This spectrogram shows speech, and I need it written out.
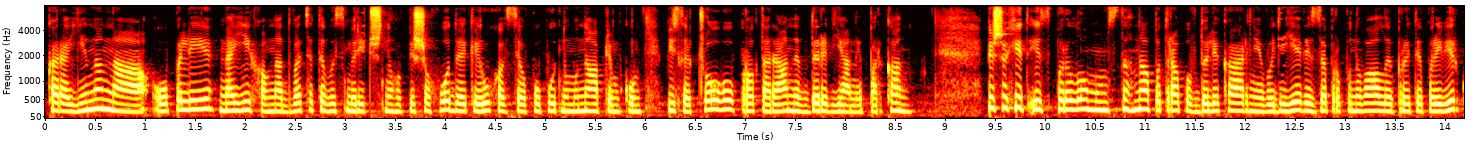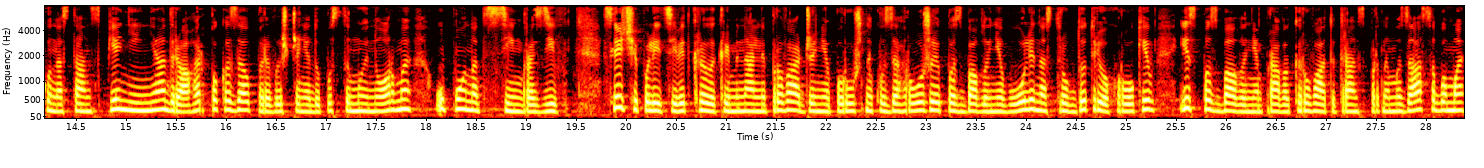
Караїна на Опелі наїхав на 28-річного пішохода, який рухався в попутному напрямку, після чого протаранив дерев'яний паркан. Пішохід із переломом стегна потрапив до лікарні. Водієві запропонували пройти перевірку на стан сп'яніння. Драгер показав перевищення допустимої норми у понад сім разів. Слідчі поліції відкрили кримінальне провадження. Порушнику загрожує позбавлення волі на строк до трьох років із позбавленням права керувати транспортними засобами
